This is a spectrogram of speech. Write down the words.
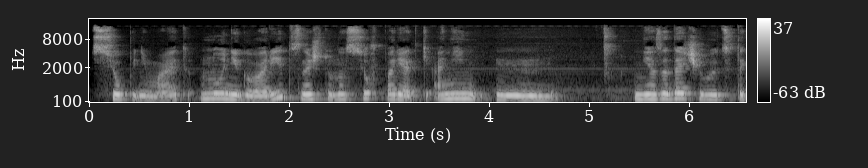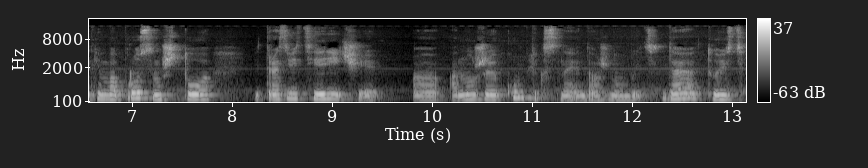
все понимает, но не говорит, значит, у нас все в порядке. Они не озадачиваются таким вопросом, что ведь развитие речи, а, оно же комплексное должно быть, да, то есть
